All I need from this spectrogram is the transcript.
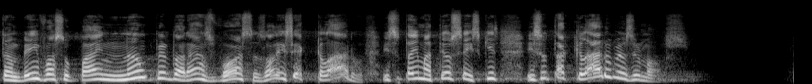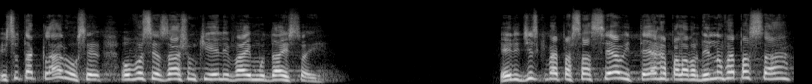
também vosso Pai não perdoará as vossas. Olha, isso é claro. Isso está em Mateus 6,15. Isso está claro, meus irmãos. Isso está claro. Ou vocês acham que ele vai mudar isso aí? Ele diz que vai passar céu e terra, a palavra dele não vai passar.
